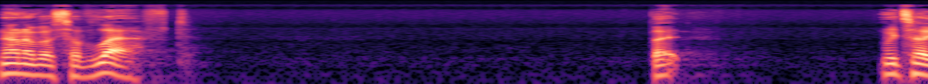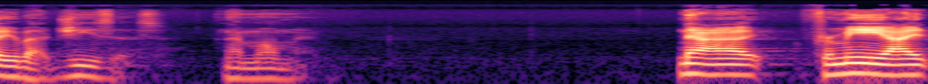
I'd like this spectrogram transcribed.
none of us have left. But let me tell you about Jesus in that moment. Now, for me, I,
